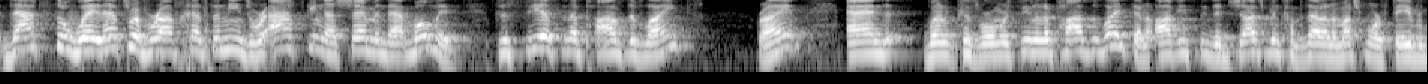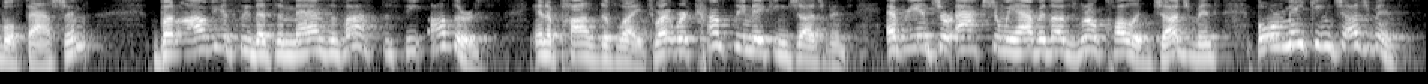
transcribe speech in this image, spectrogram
That's the way, that's what Rav Chesed means. We're asking Hashem in that moment to see us in a positive light, right? And when, because when we're seen in a positive light, then obviously the judgment comes out in a much more favorable fashion. But obviously, that demands of us to see others in a positive light, right? We're constantly making judgments. Every interaction we have with others, we don't call it judgments, but we're making judgments.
